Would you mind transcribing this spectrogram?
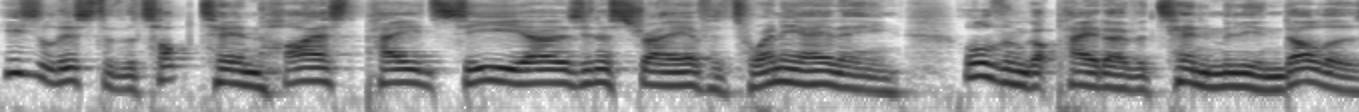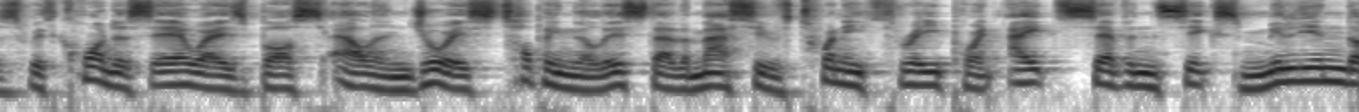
Here's a list of the top 10 highest paid CEOs in Australia for 2018. All of them got paid over $10 million, with Qantas Airways boss Alan Joyce topping the list at a massive $23.876 million.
